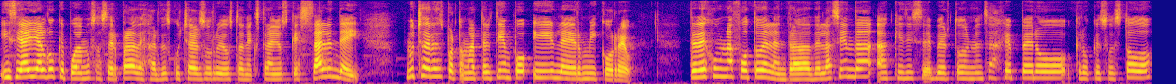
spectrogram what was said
y si hay algo que podemos hacer para dejar de escuchar esos ruidos tan extraños que salen de ahí. Muchas gracias por tomarte el tiempo y leer mi correo. Te dejo una foto de la entrada de la hacienda. Aquí dice ver todo el mensaje, pero creo que eso es todo.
